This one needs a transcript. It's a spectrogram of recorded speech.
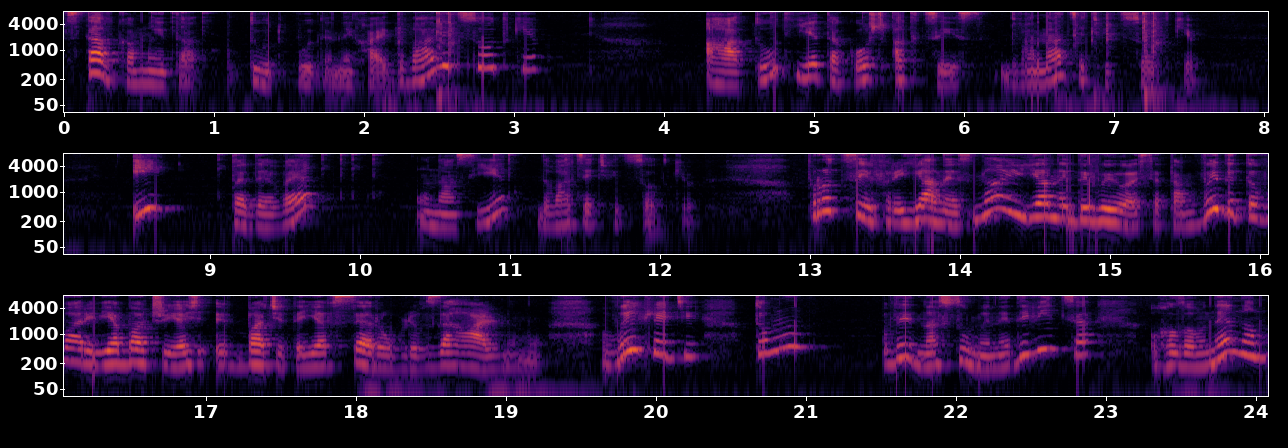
Ставка мита тут буде нехай 2%, а тут є також акциз 12%. І ПДВ у нас є 20%. Про цифри я не знаю, я не дивилася там види товарів. Я бачу, я, бачите, я все роблю в загальному вигляді, тому ви на суми не дивіться. Головне нам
